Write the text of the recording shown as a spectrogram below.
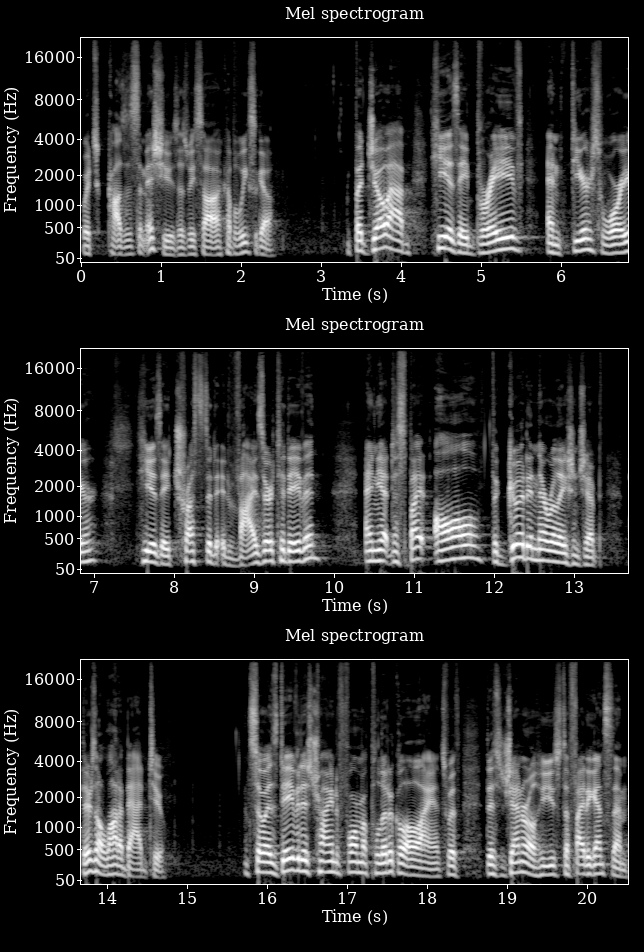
which causes some issues, as we saw a couple weeks ago. But Joab, he is a brave and fierce warrior. He is a trusted advisor to David. And yet, despite all the good in their relationship, there's a lot of bad too. So, as David is trying to form a political alliance with this general who used to fight against them,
